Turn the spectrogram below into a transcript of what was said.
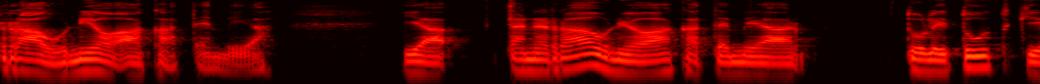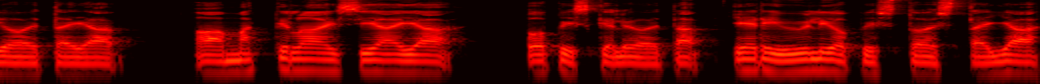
Raunio Akatemia. Ja tänne Raunio Akatemiaan tuli tutkijoita ja ammattilaisia ja opiskelijoita eri yliopistoista ja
